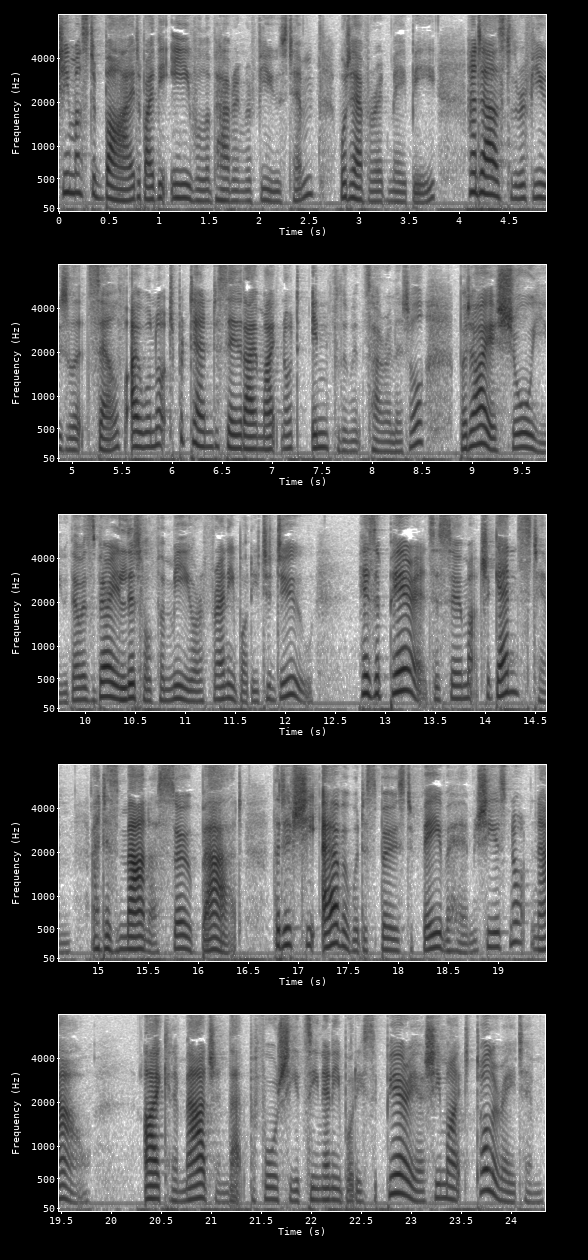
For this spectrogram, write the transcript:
She must abide by the evil of having refused him, whatever it may be; and as to the refusal itself, I will not pretend to say that I might not influence her a little, but I assure you there was very little for me or for anybody to do. His appearance is so much against him, and his manner so bad, that if she ever were disposed to favour him, she is not now. I can imagine that before she had seen anybody superior she might tolerate him.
